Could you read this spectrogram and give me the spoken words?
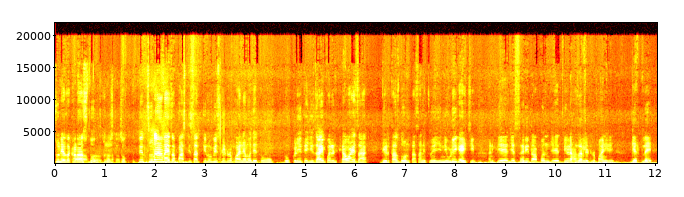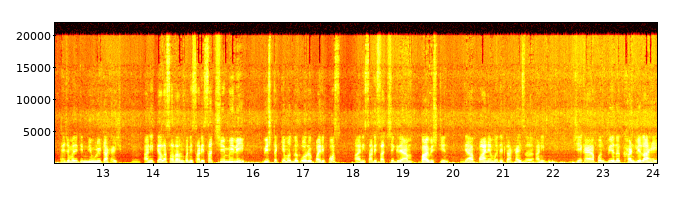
चुन्याचा खडा असतो. तो ते चुना आणायचा पाच ते सात किलो वीस लिटर पाण्यामध्ये तो उक- उकळी त्याची जाईपर्यंत ठेवायचा. दीड तास दोन तास आणि चुन्याची निवडी घ्यायची. आणि ते जे सरीत आपण जे दीड हजार लिटर पाणी घेतलंय त्याच्यामध्ये ती निवडी टाकायची. आणि त्याला साधारणपणे साडेसातशे मिली वीस टक्के मधलं क्लोरोपायरिफॉस आणि साडेसातशे ग्रॅम बावीस टीन त्या पाण्यामध्ये टाकायचं. आणि जे काय आपण बेनं खांडलेलं आहे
